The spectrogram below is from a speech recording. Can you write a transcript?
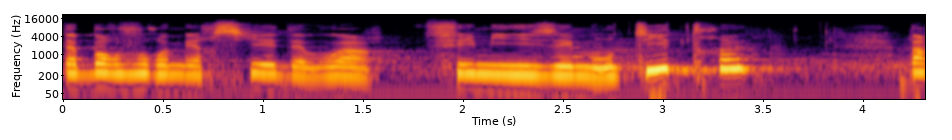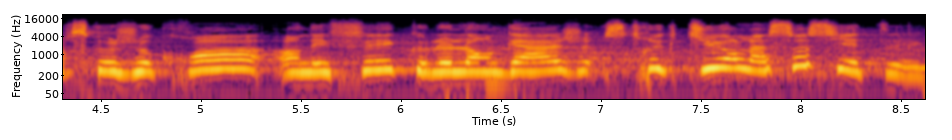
d'abord vous remercier d'avoir féminisé mon titre, parce que je crois en effet que le langage structure la société.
